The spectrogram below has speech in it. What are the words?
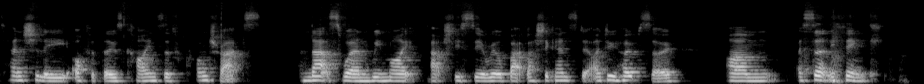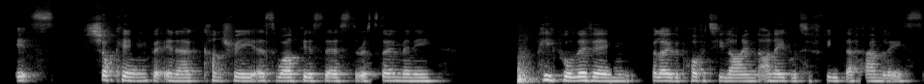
potentially offered those kinds of contracts. And that's when we might actually see a real backlash against it. I do hope so. Um, I certainly think it's shocking that in a country as wealthy as this, there are so many people living below the poverty line, unable to feed their families.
